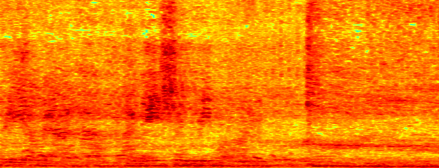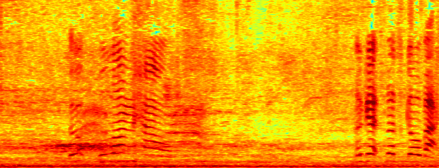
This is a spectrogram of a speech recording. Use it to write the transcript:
brows. Oop, Alarm house. Okay, let's go back.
